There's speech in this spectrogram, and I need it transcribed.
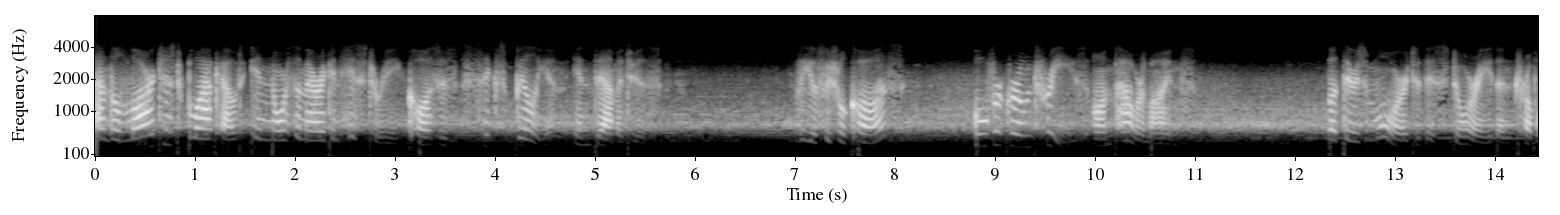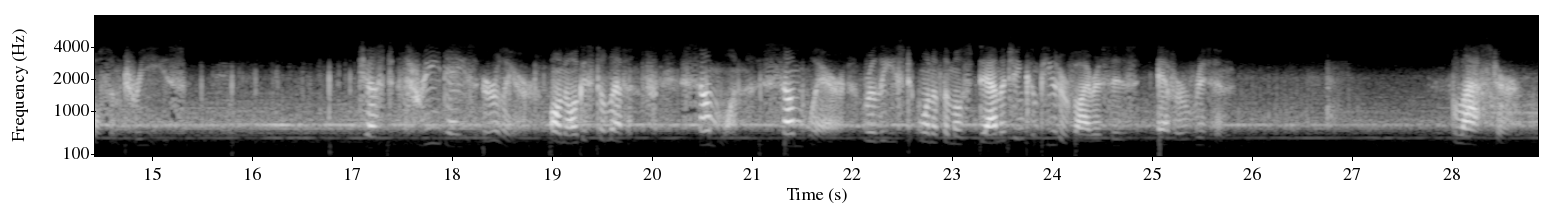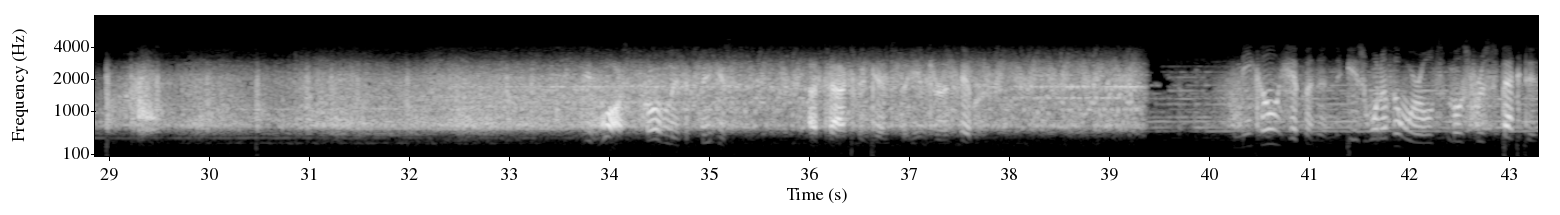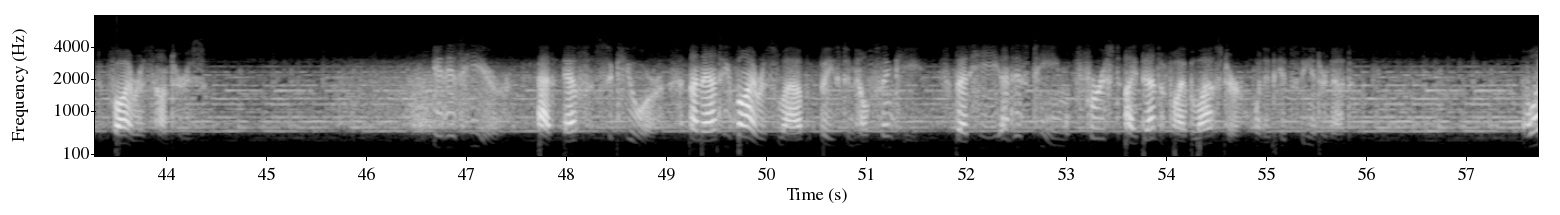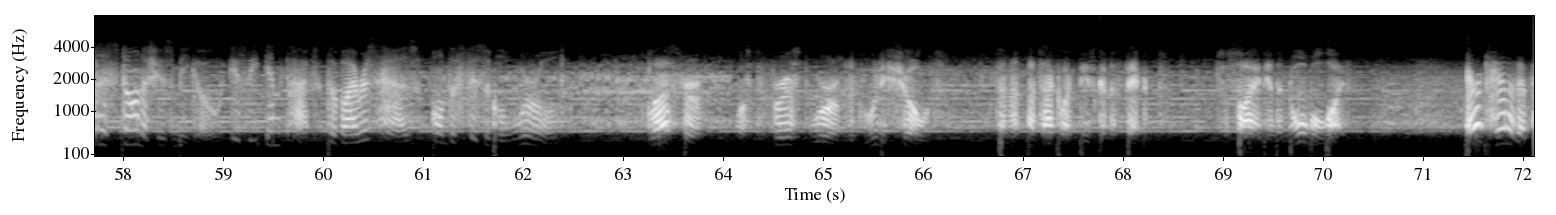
and the largest blackout in North American history causes 6 billion in damages. The official cause? Overgrown trees on power lines. But there's more to this story than troublesome trees. Just three days earlier, on August 11th, someone, somewhere, released one of the most damaging computer viruses ever written. Blaster. It was probably the biggest attack against the internet ever. Mikko Hyppönen is one of the world's most respected virus hunters. It is here, at F Secure, an antivirus lab based in Helsinki, that he and his team first identify Blaster when it hits the internet. What astonishes Mikko is the impact the virus has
